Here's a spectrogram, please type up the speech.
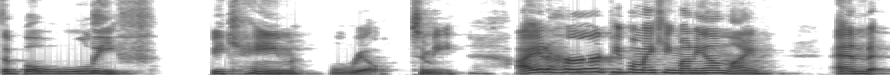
the belief became real to me. Hmm. I had heard people making money online and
